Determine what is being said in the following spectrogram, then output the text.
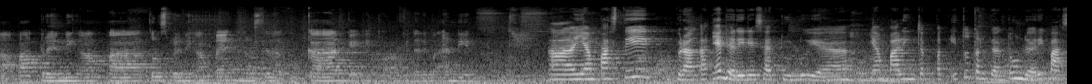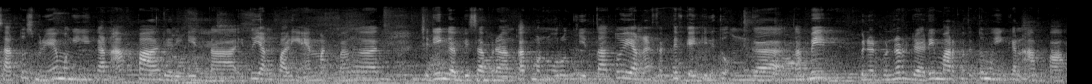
apa branding apa tools branding apa yang harus dilakukan kayak gitu mungkin dari Mbak Andin Eh, yang pasti berangkatnya dari riset dulu ya. Yang paling cepet itu tergantung dari pasar tuh sebenarnya menginginkan apa dari kita. Itu yang paling enak banget. Jadi nggak bisa berangkat menurut kita tuh yang efektif kayak gini tuh enggak. Tapi bener-bener dari market itu menginginkan apa.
